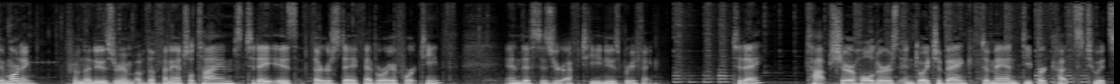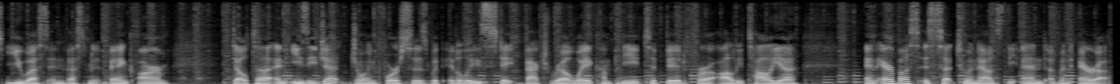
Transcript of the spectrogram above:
Good morning. From the newsroom of the Financial Times, today is Thursday, February 14th, and this is your FT News Briefing. Today, top shareholders in Deutsche Bank demand deeper cuts to its U.S. investment bank arm. Delta and EasyJet join forces with Italy's state backed railway company to bid for Alitalia. And Airbus is set to announce the end of an era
